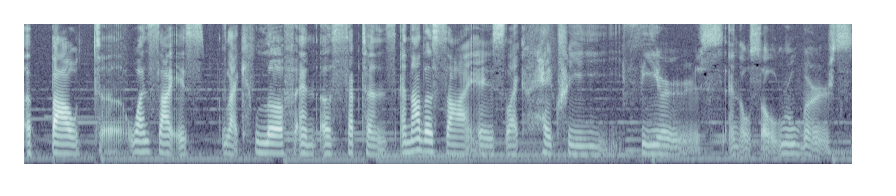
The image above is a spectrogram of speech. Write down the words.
about uh, one side is like love and acceptance. Another side is like hatred, fears, and also rumors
